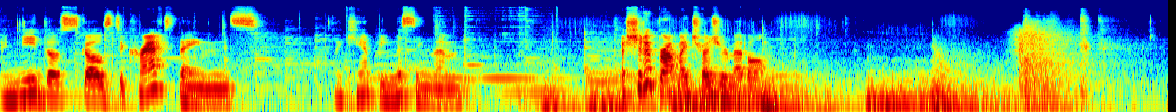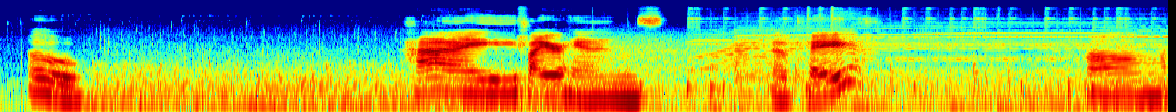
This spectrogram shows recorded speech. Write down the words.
I need those skulls to craft things. I can't be missing them. I should have brought my treasure medal. Oh. Hi, fire hands. Okay. Um.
